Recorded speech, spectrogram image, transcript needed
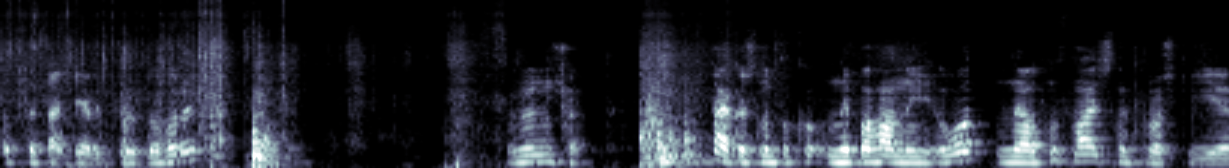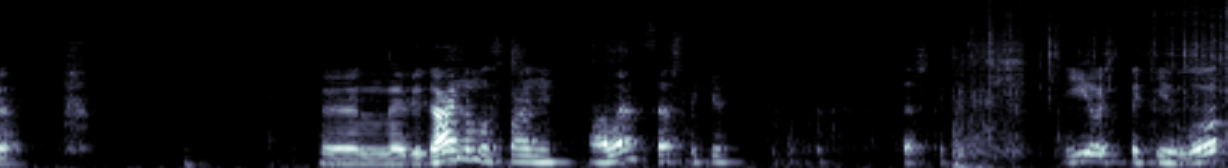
Тобто так, я відкрив догори. Ну нічого. Також непоганий лот, неоднозначний, трошки є е, не в ідеальному стані, але все ж таки. Все ж таки. І ось такий лот.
